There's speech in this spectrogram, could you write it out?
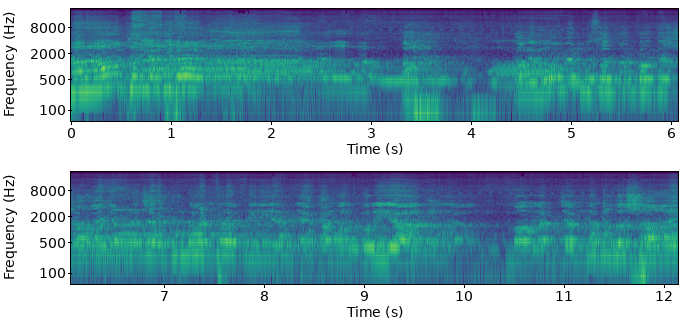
হারাম করিয়া দিবে। তবে মোমেন মুসলমান সবাই আমরা চাই করিয়া। মাওলার জান্নাত হলো সবাই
